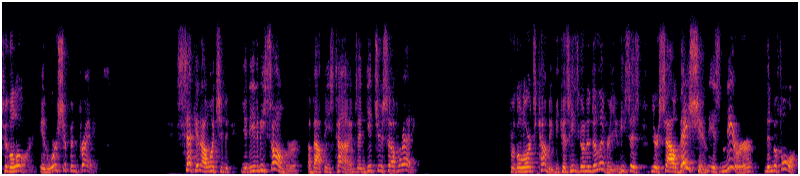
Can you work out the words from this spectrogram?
to the Lord in worship and praise. Second, I want you to, you need to be somber about these times and get yourself ready for the Lord's coming because he's going to deliver you. He says your salvation is nearer than before.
